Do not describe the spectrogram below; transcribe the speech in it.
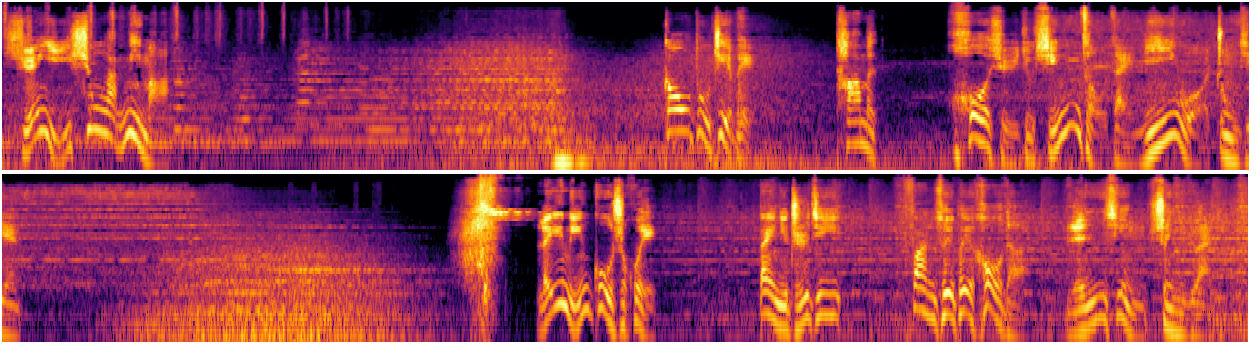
悬疑凶案密码，高度戒备。他们或许就行走在你我中间。雷鸣故事会带你直击犯罪背后的人性深渊。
